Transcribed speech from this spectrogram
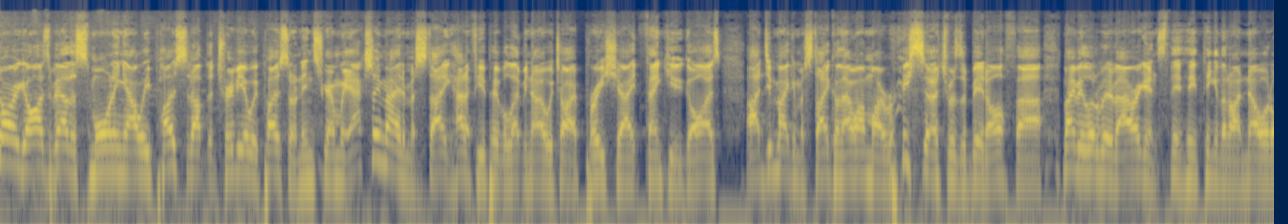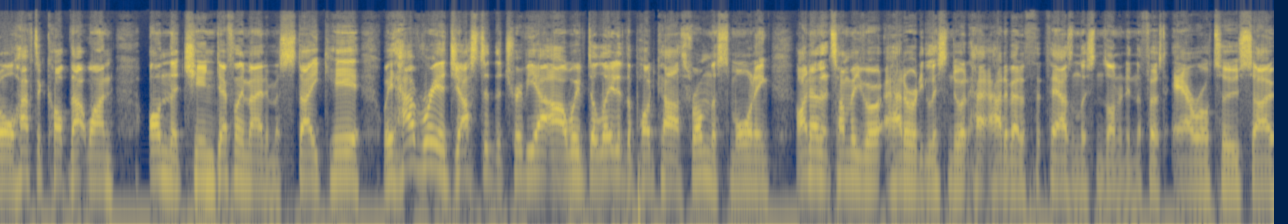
Sorry, guys, about this morning. Uh, we posted up the trivia. We posted on Instagram. We actually made a mistake. Had a few people let me know, which I appreciate. Thank you, guys. I did make a mistake on that one. My research was a bit off. Uh, maybe a little bit of arrogance, th- th- thinking that I know it all. Have to cop that one on the chin. Definitely made a mistake here. We have readjusted the trivia. Uh, we've deleted the podcast from this morning. I know that some of you had already listened to it, ha- had about a th- thousand listens on it in the first hour or two. So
